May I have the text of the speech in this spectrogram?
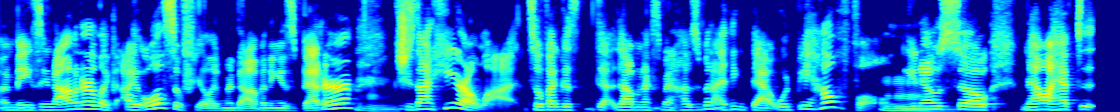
amazing davener, like I also feel like my davening is better. Mm. She's not here a lot, so if I could da- daven next to my husband, I think that would be helpful. You know, Mm. so now I have to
